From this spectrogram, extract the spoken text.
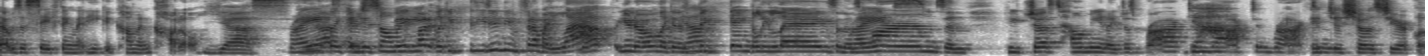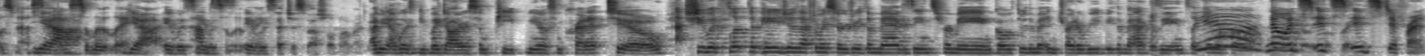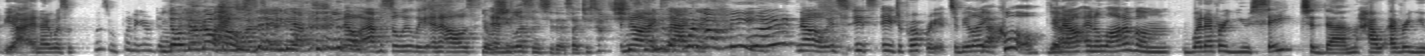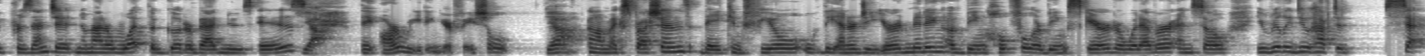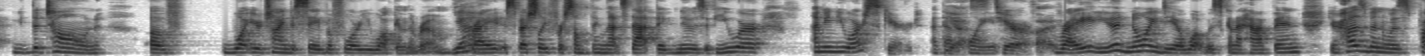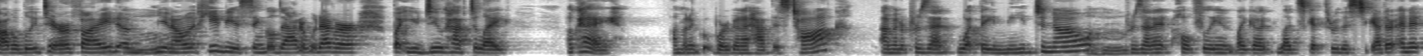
that was a safe thing that he could come and cuddle. Yes. Right? Yes. Like there's so many body, like he, he didn't even fit on my lap, yep. you know, like his big gangly legs and those right? arms and he just held me and I just rocked and yeah. rocked and rocked. It and, just shows to your closeness. Yeah, absolutely. Yeah, it was absolutely. It was, it was such a special moment. I mean, I was give my daughter some peep, you know, some credit too. She would flip the pages after my surgery, the magazines for me, and go through them and try to read me the magazines. Like yeah, both, no, it's it's it's different. Yeah. yeah, and I wasn't wasn't putting her down. No, no, no, no. I'm saying, yeah. no, absolutely. And I'll no. And, she listens to this. I just want no, exactly. Like, what about me? Right? No, it's it's age appropriate to be like yeah. cool, you know. And a lot of them, whatever you say to them, however you present it, no matter what the good or bad news is, yeah, they are reading your facial yeah um, expressions they can feel the energy you're admitting of being hopeful or being scared or whatever and so you really do have to set the tone of what you're trying to say before you walk in the room yeah right especially for something that's that big news if you were I mean, you are scared at that Yes, point. terrified. Right? You had no idea what was going to happen. Your husband was probably terrified of, Mhm. you know, that he'd be a single dad or whatever. But you do have to like, okay, I'm going to go, we're going to have this talk. I'm going to present what they need to know, Mhm. present it hopefully in like a let's get through this together. And it,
